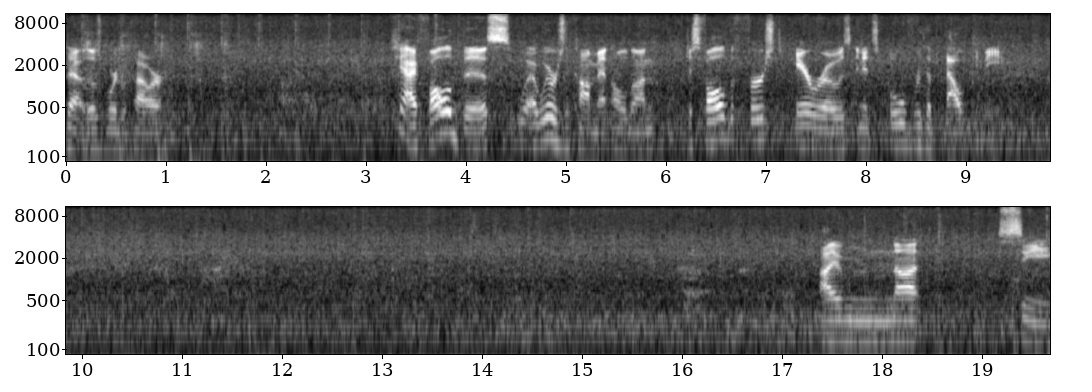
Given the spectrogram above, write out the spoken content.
That those words of power. Yeah, I followed this. Wh- Where was the comment? Hold on. Just follow the first arrows, and it's over the balcony. I'm not seeing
